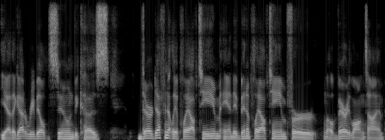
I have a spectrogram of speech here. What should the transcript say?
Yeah, they got to rebuild soon because they're definitely a playoff team and they've been a playoff team for a very long time.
